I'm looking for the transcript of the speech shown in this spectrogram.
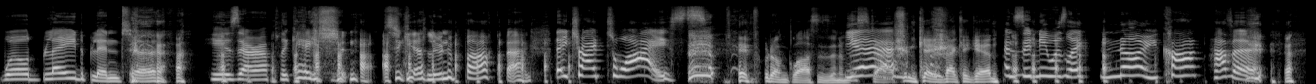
World Blade Blender. Here's our application to get a Luna Park back. They tried twice. they put on glasses and a Yeah. mustache and came back again. And Sydney was like, no, you can't have it.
